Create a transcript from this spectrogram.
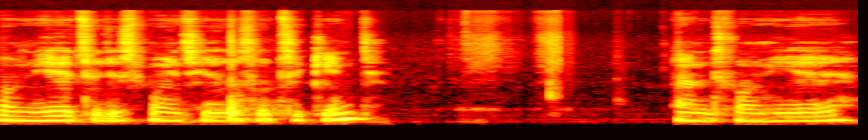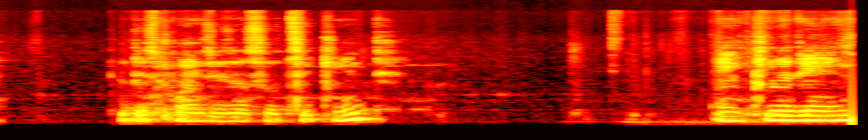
from here to this point here is also thickened. And from here to this point is also thickened including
